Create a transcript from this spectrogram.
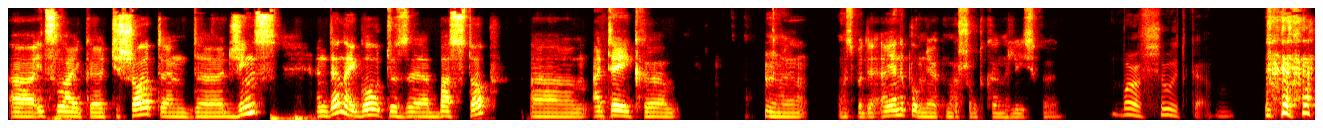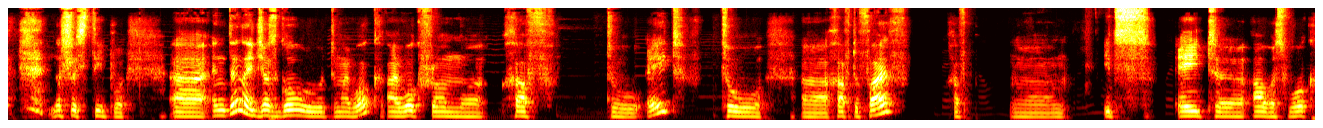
uh, it's like a t-shirt and uh, jeans, and then I go to the bus stop. Um, I take. Uh, uh, Господи, а я не пам'ятаю, як маршрутка англійською. Маршрутка. ну, щось типу. Uh, and then I just go to my walk. I walk from uh, half to eight to uh, half to five. Half, um, it's eight uh, hours walk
